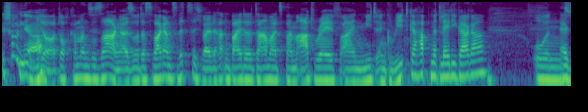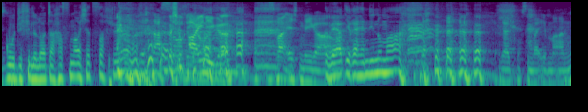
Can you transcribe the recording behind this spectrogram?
Schon, ja. Ja, doch, kann man so sagen. Also, das war ganz witzig, weil wir hatten beide damals beim Art Rave ein Meet and Greet gehabt mit Lady Gaga. Und Äh, gut, wie viele Leute hassen euch jetzt dafür? Ja, sorry, Einige. Das war echt mega. Wer hat ihre Handynummer? ja, ich rufe sie mal eben an.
